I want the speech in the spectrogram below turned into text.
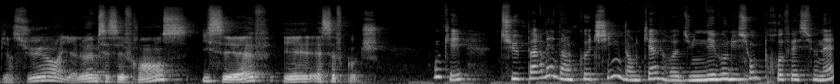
Bien sûr, il y a le MCC France, ICF et SF Coach. Ok. Tu parlais d'un coaching dans le cadre d'une évolution professionnelle.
